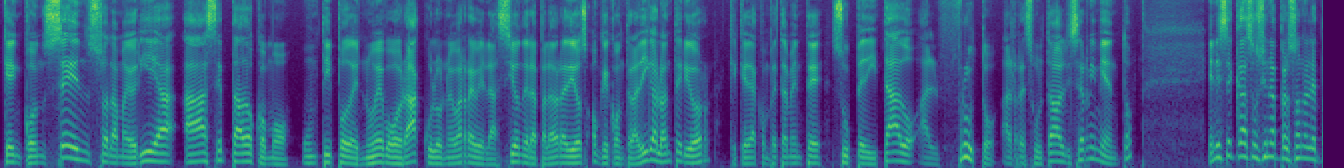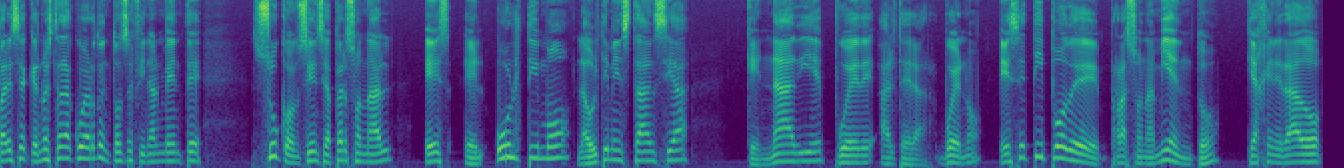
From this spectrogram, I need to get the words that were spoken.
que en consenso la mayoría ha aceptado como un tipo de nuevo oráculo, nueva revelación de la palabra de Dios, aunque contradiga lo anterior, que queda completamente supeditado al fruto, al resultado del discernimiento. En ese caso, si una persona le parece que no está de acuerdo, entonces finalmente su conciencia personal es el último, la última instancia que nadie puede alterar. Bueno, ese tipo de razonamiento que ha generado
